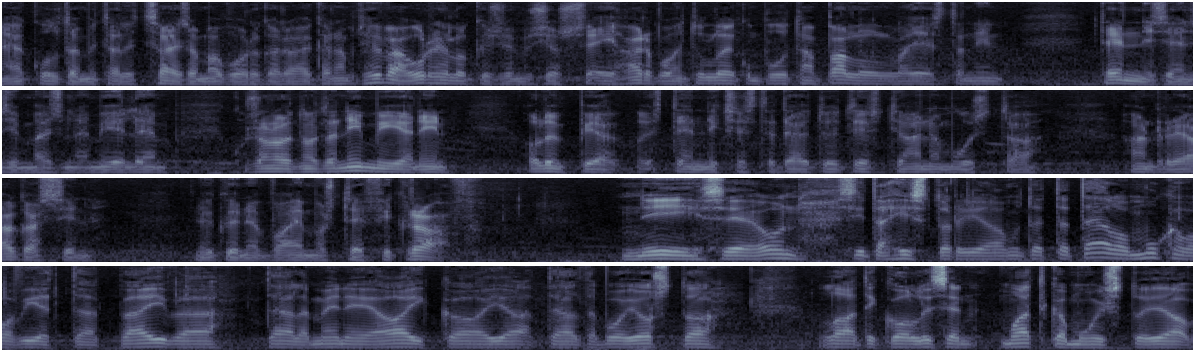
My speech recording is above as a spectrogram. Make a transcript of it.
nämä kultamitalit sai saman vuorokauden aikana. Mutta hyvä urheilukysymys, jos ei harvoin tulee, kun puhutaan pallonlajeista, niin tennis ensimmäisenä mieleen. Kun sanoit noita nimiä, niin olympiatenniksestä täytyy tietysti aina muistaa Andre Agassin nykyinen vaimo Steffi Graf. Niin, se on sitä historiaa, mutta että täällä on mukava viettää päivää, täällä menee aikaa ja täältä voi ostaa laatikollisen matkamuistoja.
